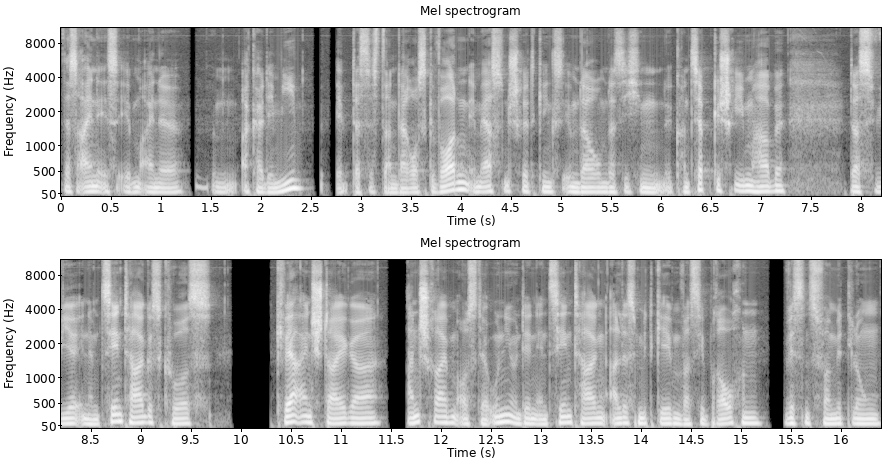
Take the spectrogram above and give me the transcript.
Das eine ist eben eine ähm, Akademie. Das ist dann daraus geworden. Im ersten Schritt ging es eben darum, dass ich ein Konzept geschrieben habe, dass wir in einem Zehntageskurs Quereinsteiger anschreiben aus der Uni und denen in zehn Tagen alles mitgeben, was sie brauchen, Wissensvermittlung,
